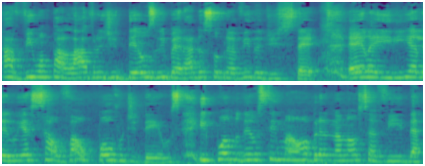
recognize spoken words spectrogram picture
Havia uma palavra de Deus liberada sobre a vida de Esté. Ela iria, aleluia, salvar o povo de Deus. E quando Deus tem uma obra na nossa vida,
